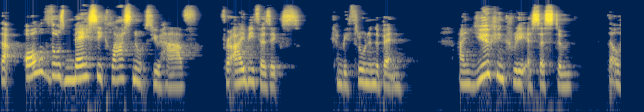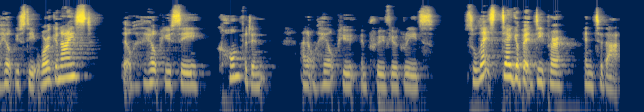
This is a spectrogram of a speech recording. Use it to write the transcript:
that all of those messy class notes you have for IB physics can be thrown in the bin. And you can create a system that will help you stay organized, that will help you stay confident, and it will help you improve your grades. So let's dig a bit deeper into that.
